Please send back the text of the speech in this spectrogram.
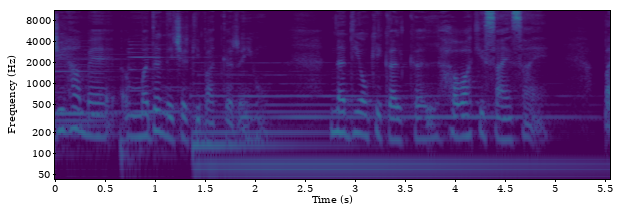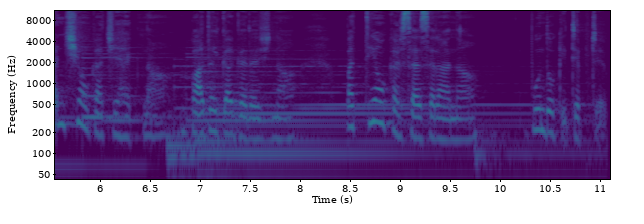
जी हाँ मैं मदर नेचर की बात कर रही हूँ। नदियों की कलकल, हवा की साए साए पंछियों का चहकना, बादल का गरजना, पत्तियों का सरसराना, बूंदों की टिप टिप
